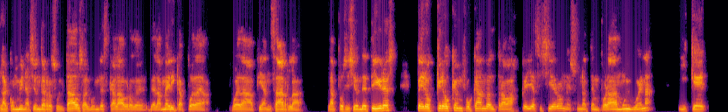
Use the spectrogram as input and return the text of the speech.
la combinación de resultados, algún descalabro de, del América pueda, pueda afianzar la, la posición de Tigres, pero creo que enfocando al trabajo que ellas hicieron, es una temporada muy buena y que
